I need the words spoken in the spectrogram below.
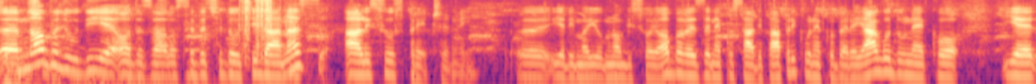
E, mnogo ljudi je odazvalo se da će doći danas, ali su sprečeni. E, jer imaju mnogi svoje obaveze. Neko sadi papriku, neko bere jagodu, neko je e,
